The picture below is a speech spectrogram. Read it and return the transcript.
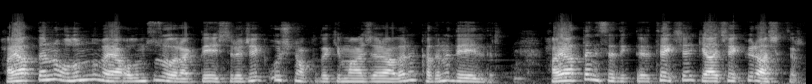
Hayatlarını olumlu veya olumsuz olarak değiştirecek uç noktadaki maceraların kadını değildir. Hayattan istedikleri tek şey gerçek bir aşktır.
